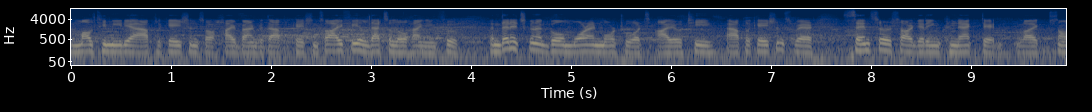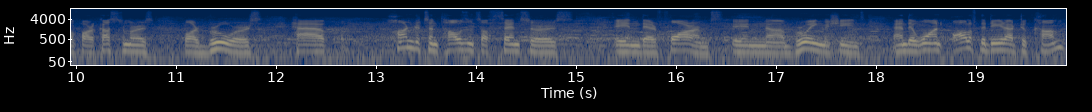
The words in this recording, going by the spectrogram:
multimedia applications or high bandwidth applications. So I feel that's a low hanging fruit. And then it's going to go more and more towards IoT applications where sensors are getting connected, like some of our customers or brewers have hundreds and thousands of sensors in their farms, in uh, brewing machines, and they want all of the data to come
